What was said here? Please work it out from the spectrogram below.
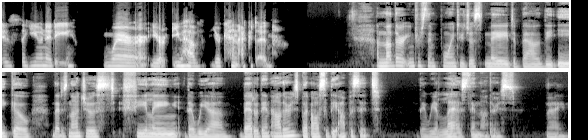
is the unity where you're you have you're connected another interesting point you just made about the ego that is not just feeling that we are better than others but also the opposite that we are less than others right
